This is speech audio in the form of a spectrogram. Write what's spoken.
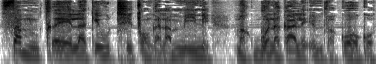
samcela ke uThixo ngalamini makubonakale emva koko.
